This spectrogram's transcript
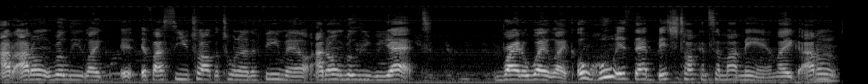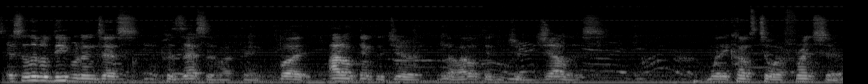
I, I don't really like if I see you talking to another female, I don't really react right away like, oh, who is that bitch talking to my man? Like I don't. It's a little deeper than just possessive, I think. But I don't think that you're no, I don't think that you're jealous when it comes to a friendship.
